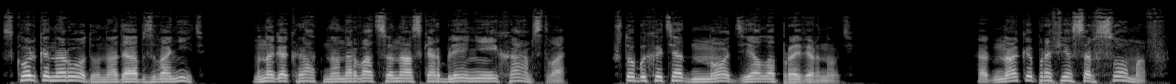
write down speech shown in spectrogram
Сколько народу надо обзвонить, многократно нарваться на оскорбление и хамство, чтобы хоть одно дело провернуть. Однако профессор Сомов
